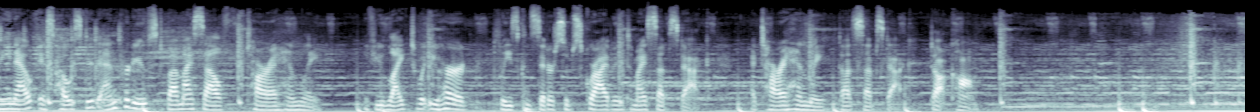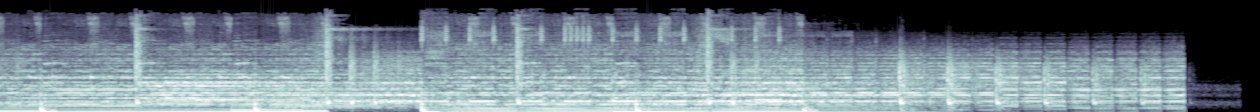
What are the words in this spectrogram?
Lean Out is hosted and produced by myself, Tara Henley. If you liked what you heard, please consider subscribing to my Substack at tarahenley.substack.com.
